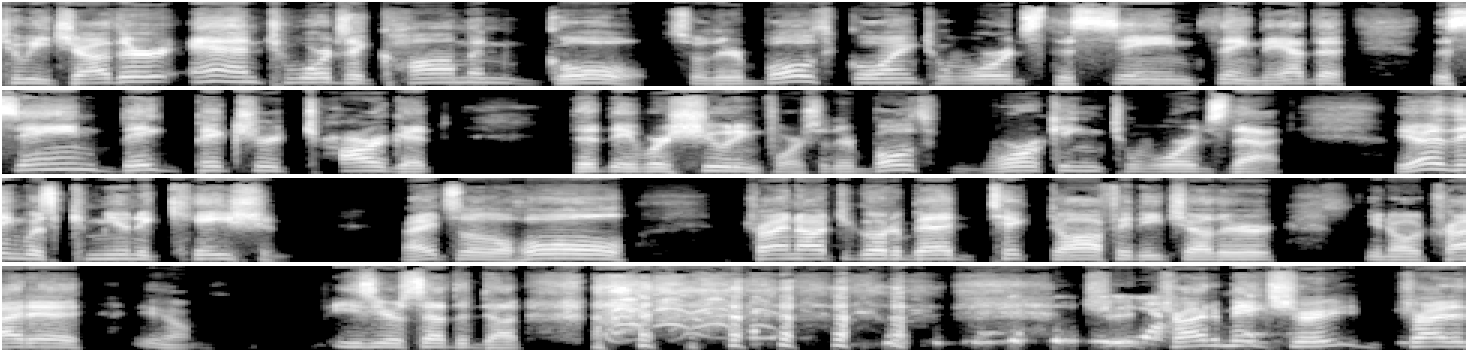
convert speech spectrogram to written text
to each other and towards a common goal. So they're both going towards the same thing. They had the, the same big picture target that they were shooting for. So they're both working towards that. The other thing was communication, right? So the whole try not to go to bed ticked off at each other, you know, try to, you know, easier said than done. yeah. Try to make sure, try to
